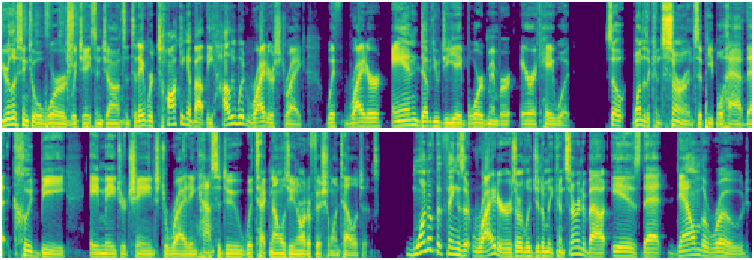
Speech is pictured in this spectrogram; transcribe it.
You're listening to a word with Jason Johnson. Today we're talking about the Hollywood writer strike with writer and WGA board member Eric Haywood. So one of the concerns that people have that could be a major change to writing has to do with technology and artificial intelligence. One of the things that writers are legitimately concerned about is that down the road,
